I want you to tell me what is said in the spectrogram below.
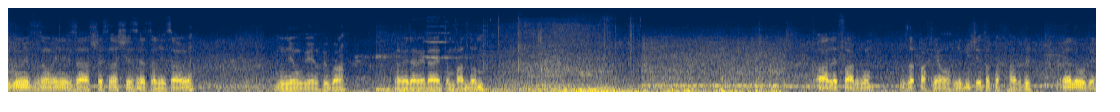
Ogólnie to zamówienie za 16 zeta niecałe. Nie mówiłem chyba. Dawaj, dawaj, dawaj tą pandą. Ale farbą zapachniało. Lubicie zapach farby? Ja lubię.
